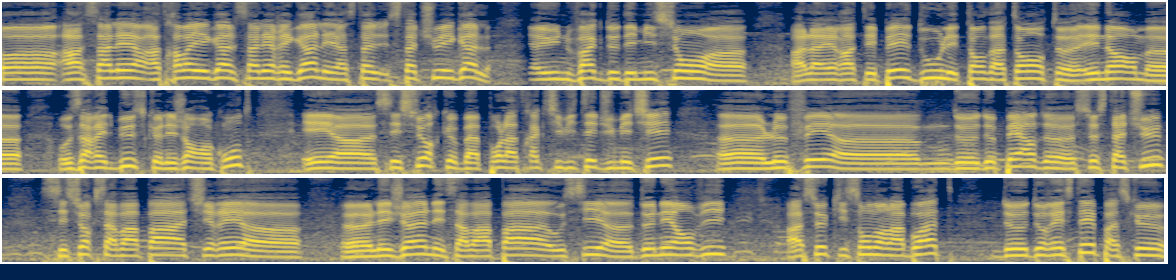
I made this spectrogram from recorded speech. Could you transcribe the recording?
à, salaire, travail égal, salaire égal et à statut égal. Il y a eu une vague de démissions euh, à la RATP, d'où les temps d'attente énormes aux arrêts de bus que les gens rencontrent. Et c'est sûr que bah, pour l'attractivité du métier, le fait de, perdre ce statut, c'est sûr que ça ne va pas attirer les jeunes et ça ne va pas aussi donner envie à ceux qui sont dans la boîte de, rester parce que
